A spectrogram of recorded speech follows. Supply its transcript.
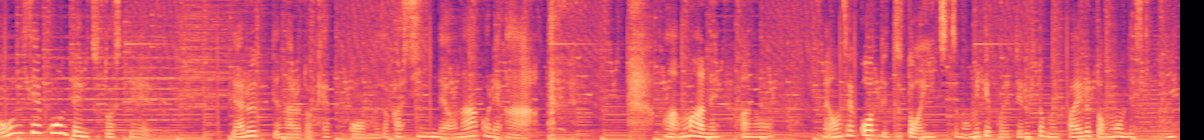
音声コンテンツとしてやるってなると結構難しいんだよな、これが。まあまあね、あの、ね、音声コンテンツとは言いつつも見てくれてる人もいっぱいいると思うんですけどね。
